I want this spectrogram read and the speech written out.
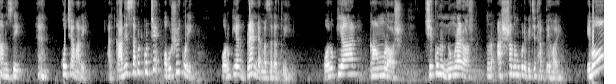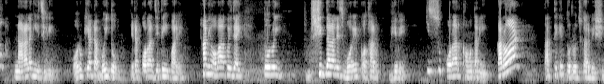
মানুষদের হ্যাঁ কোচা মারে। আর কাদের সাপোর্ট করছে? অবশ্যই করে। পরকিয়ার ব্র্যান্ড অ্যাম্বাসাডার তুই পরকিয়ার কামরস, যে কোনো নোংরা রস তোর আস্বাদন করে বেঁচে থাকতে হয়। এবং নাড়া লাগিয়েছিলি। পরকিয়াটা বৈধ, এটা করা যেতেই পারে। আমি অবাক হয়ে যাই তোর ওই সিদ্ধারালেস বরের কথার ভেবে। কিছু করার ক্ষমতা নেই, কারণ তার থেকে তোর রোজগার বেশি।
